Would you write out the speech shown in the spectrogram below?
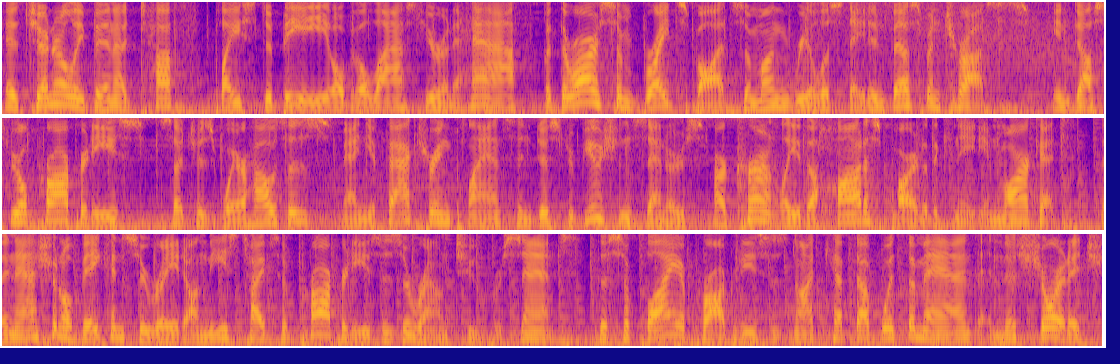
has generally been a tough place to be over the last year and a half, but there are some bright spots among real estate investment trusts. Industrial properties, such as warehouses, manufacturing plants, and distribution centers, are currently the hottest part of the Canadian market. The national vacancy rate on these types of properties is around 2%. The supply of properties has not kept up with demand, and this shortage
